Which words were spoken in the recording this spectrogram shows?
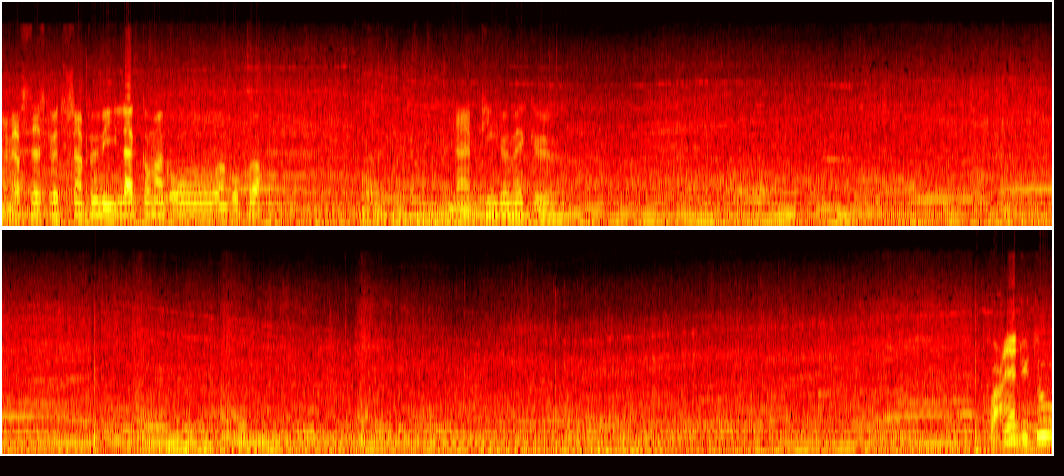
Un Mercedes qui va toucher un peu, mais il lag comme un gros, un gros port. Il a un ping le mec. Euh... Rien du tout.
